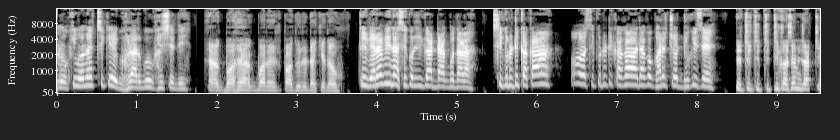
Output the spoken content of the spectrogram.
মুখি মনে হচ্ছে কি ঘোড়ার গু ঘষে দি একবারে একবারে পাদুরি ডাকে দাও। তুই বেরাবি না সিকিউরিটি গার্ড ডাকবো দাঁড়া। সিকিউরিটি কাকা ও সিকিউরিটি কাকা দেখো ঘরে চোর ঢুকিছে। ঠিক- আছে আমি যাচ্ছি।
